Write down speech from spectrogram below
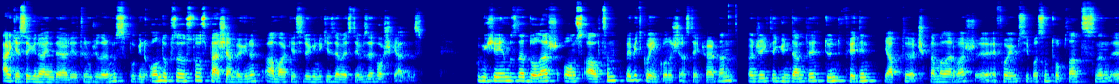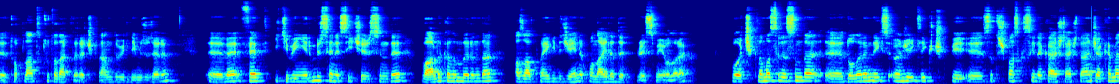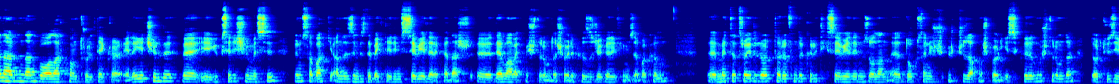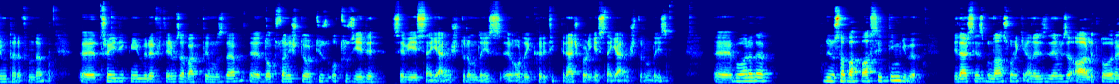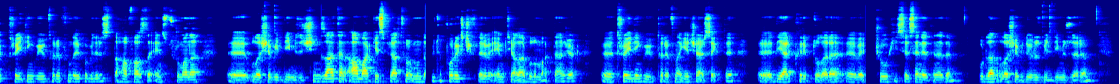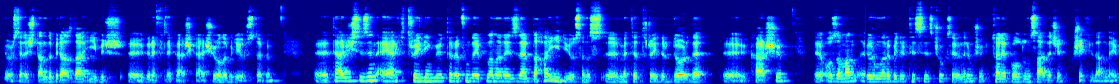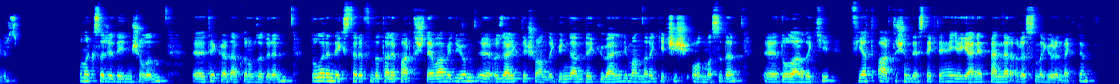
Herkese günaydın değerli yatırımcılarımız. Bugün 19 Ağustos Perşembe günü A Markets ile günlük izleme sitemize hoş geldiniz. Bugünkü yayınımızda dolar, ons altın ve bitcoin konuşacağız tekrardan. Öncelikle gündemde dün Fed'in yaptığı açıklamalar var. E, FOMC basın toplantısının e, toplantı tutanakları açıklandı bildiğimiz üzere. E, Ve Fed 2021 senesi içerisinde varlık alımlarında azaltmaya gideceğini onayladı resmi olarak. Bu açıklama sırasında e, dolar endeksi öncelikle küçük bir e, satış baskısıyla karşılaştı. Ancak hemen ardından boğalar kontrolü tekrar ele geçirdi ve e, yükseliş ivmesi dün sabahki analizimizde beklediğimiz seviyelere kadar e, devam etmiş durumda. Şöyle hızlıca grafiğimize bakalım. E, MetaTrader 4 tarafında kritik seviyelerimiz olan e, 93-360 bölgesi kırılmış durumda. 420 tarafında. E, TradingView grafiklerimize baktığımızda e, 93-437 seviyesine gelmiş durumdayız. E, oradaki kritik direnç bölgesine gelmiş durumdayız. E, bu arada Dün sabah bahsettiğim gibi dilerseniz bundan sonraki analizlerimizi ağırlıklı olarak TradingView tarafında yapabiliriz. Daha fazla enstrümana e, ulaşabildiğimiz için. Zaten A-Markets platformunda bütün forex çiftleri ve emtialar bulunmakta ancak e, TradingView tarafına geçersek de e, diğer kriptolara e, ve çoğu hisse senedine de buradan ulaşabiliyoruz bildiğimiz üzere. Görsel açıdan da biraz daha iyi bir e, grafikle karşı karşıya olabiliyoruz tabii. E, tercih sizin eğer ki TradingView tarafında yapılan analizler daha iyi diyorsanız e, MetaTrader 4'e e, karşı e, o zaman yorumlara belirtirseniz çok sevinirim. Çünkü talep olduğunu sadece bu şekilde anlayabiliriz. Buna kısaca değinmiş olalım. E, tekrardan konumuza dönelim. Dolar endeks tarafında talep artışı devam ediyor. E, özellikle şu anda gündemde güvenli limanlara geçiş olması da e, dolardaki fiyat artışını destekleyen yegane etmenler arasında görünmekte.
